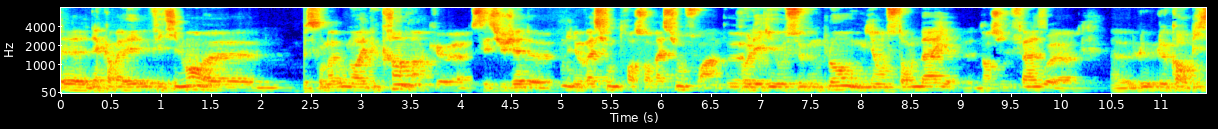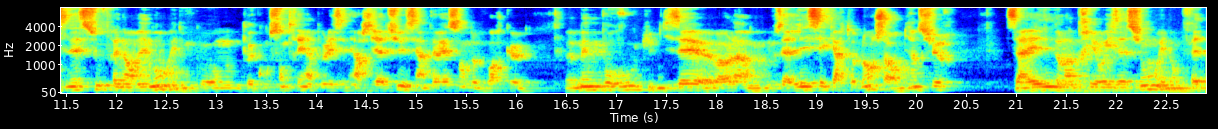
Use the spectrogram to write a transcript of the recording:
Euh, D'accord, effectivement. Euh parce qu'on aurait pu craindre hein, que euh, ces sujets d'innovation, de, transformation soient un peu relégués au second plan ou mis en stand-by euh, dans une phase où euh, le, le, core business souffre énormément et donc on peut concentrer un peu les énergies là-dessus. Et c'est intéressant de voir que même pour vous, tu me disais, voilà, on nous a laissé carte blanche. Alors bien sûr, ça a aidé dans la priorisation et dans le fait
